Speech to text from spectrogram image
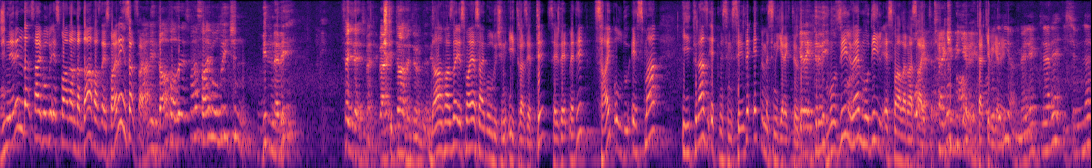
Cinlerin de sahip olduğu esmadan da daha fazla esmaya da insan sahip. Yani daha fazla esmaya sahip olduğu için bir nevi secde etmedi. Ben itiraz ediyorum dedi. Daha fazla esmaya sahip olduğu için itiraz etti, secde etmedi. Sahip olduğu esma itiraz etmesini, secde etmemesini gerektirdi. Gerektirdiği için Muzil ve mudil esmalarına sahipti. Terkibi gereği. Terkibi gereği. ya, meleklere isimler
